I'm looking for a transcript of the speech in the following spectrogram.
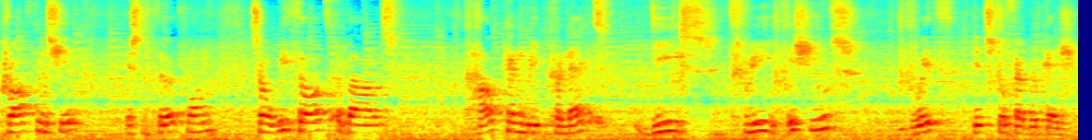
Craftsmanship is the third one. So we thought about how can we connect these three issues with digital fabrication.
